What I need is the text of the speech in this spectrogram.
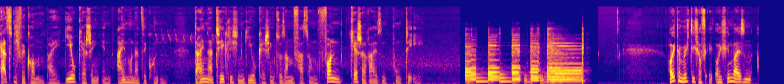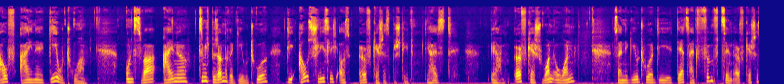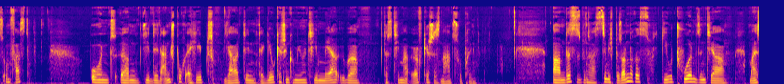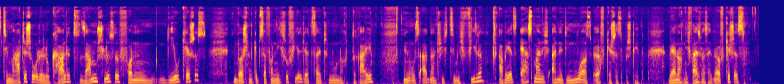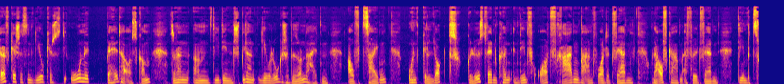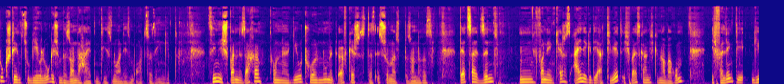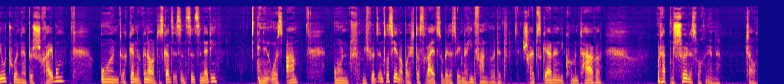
Herzlich willkommen bei Geocaching in 100 Sekunden, deiner täglichen Geocaching-Zusammenfassung von cachereisen.de. Heute möchte ich auf, euch hinweisen auf eine Geotour. Und zwar eine ziemlich besondere Geotour, die ausschließlich aus Earth Caches besteht. Die heißt ja, Earth Cache 101 seine Geotour, die derzeit 15 Earth Caches umfasst und ähm, die den Anspruch erhebt, ja, den, der Geocaching Community mehr über das Thema Earth Caches nahezubringen. Ähm, das ist etwas ziemlich Besonderes. Geotouren sind ja meist thematische oder lokale Zusammenschlüsse von Geocaches. In Deutschland gibt es davon nicht so viel, derzeit nur noch drei. In den USA natürlich ziemlich viele, aber jetzt erstmalig eine, die nur aus Earth besteht. Wer noch nicht weiß, was ein Earth ist, Earth sind Geocaches, die ohne Behälter auskommen, sondern ähm, die den Spielern geologische Besonderheiten aufzeigen und gelockt gelöst werden können, indem vor Ort Fragen beantwortet werden oder Aufgaben erfüllt werden, die in Bezug stehen zu geologischen Besonderheiten, die es nur an diesem Ort zu sehen gibt. Ziemlich spannende Sache und eine Geotour nur mit Earth Caches, das ist schon was Besonderes. Derzeit sind von den Caches einige deaktiviert. Ich weiß gar nicht genau warum. Ich verlinke die Geotour in der Beschreibung. Und genau, genau, das Ganze ist in Cincinnati in den USA. Und mich würde es interessieren, ob euch das reizt, ob ihr deswegen dahin fahren würdet. Schreibt es gerne in die Kommentare und habt ein schönes Wochenende. Ciao.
